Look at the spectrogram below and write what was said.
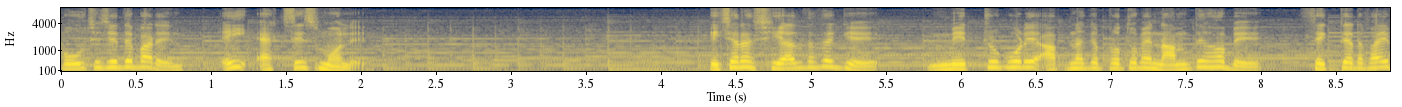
পৌঁছে যেতে পারেন এই অ্যাক্সিস মলে। এছাড়া শিয়ালদা থেকে মেট্রো করে আপনাকে প্রথমে নামতে হবে সেক্টর ফাইভ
